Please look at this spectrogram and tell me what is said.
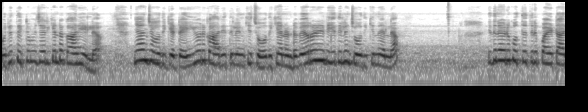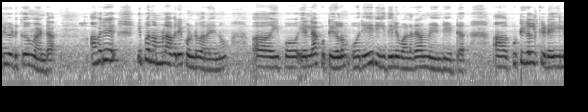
ഒരു തെറ്റും വിചാരിക്കേണ്ട കാര്യമില്ല. ഞാൻ ചോദിക്കട്ടെ ഈ ഒരു കാര്യത്തിൽ എനിക്ക് ചോദിക്കാനുണ്ട്. വേറൊരു രീതിയിലും ചോദിക്കുന്നതല്ല. ഇതിനെ ഒരു കുത്തിത്തിരിപ്പായിട്ട് ആരും എടുക്കുകയും വേണ്ട. അവരെ ഇപ്പോൾ നമ്മൾ അവരെ കൊണ്ട് പറയുന്നു ഇപ്പോൾ എല്ലാ കുട്ടികളും ഒരേ രീതിയിൽ വളരാൻ വേണ്ടിയിട്ട് കുട്ടികൾക്കിടയിൽ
